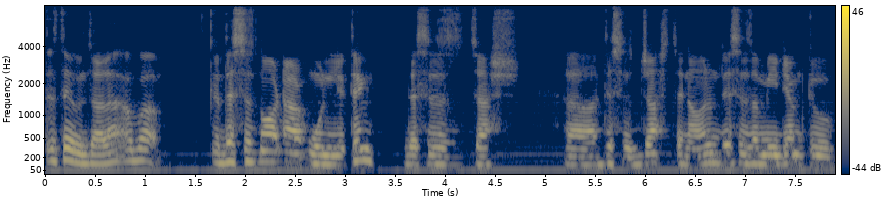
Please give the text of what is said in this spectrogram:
त्यस्तै हुन्छ होला। अब is not our only thing. This is just uh, this is just you know this is a medium to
